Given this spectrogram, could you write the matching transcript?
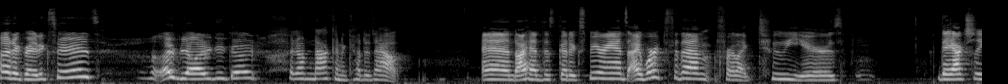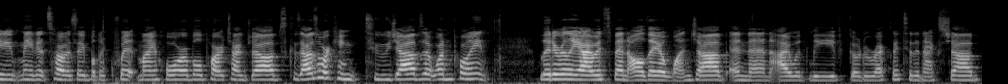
I had a great experience. I'm yawning again, and I'm not gonna cut it out. And I had this good experience. I worked for them for like two years. They actually made it so I was able to quit my horrible part time jobs because I was working two jobs at one point. Literally, I would spend all day at one job and then I would leave, go directly to the next job,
